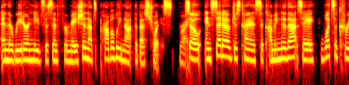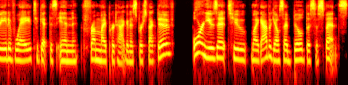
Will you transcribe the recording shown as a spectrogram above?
and the reader needs this information, that's probably not the best choice. Right. So instead of just kind of succumbing to that, say, what's a creative way to get this in from my protagonist perspective? Or use it to, like Abigail said, build the suspense.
